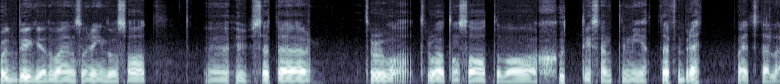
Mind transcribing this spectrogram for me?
på ett bygge. Det var en som ringde och sa att eh, huset är, tror, det var, tror att de sa att det var 70 centimeter för brett på ett ställe.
